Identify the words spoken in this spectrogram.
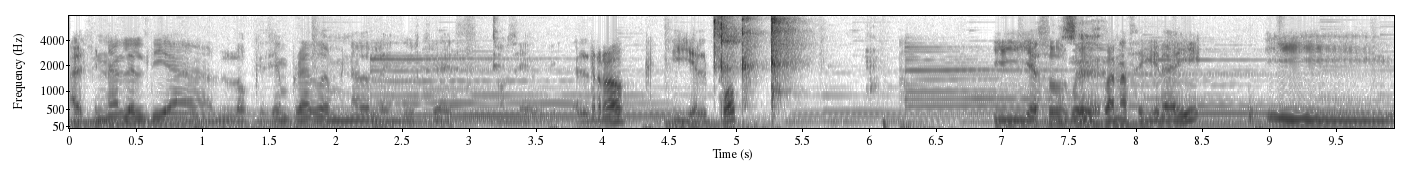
al final del día lo que siempre ha dominado la industria es, no sé, güey, el rock y el pop. Y esos güeyes Sí. van a seguir ahí. Y,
